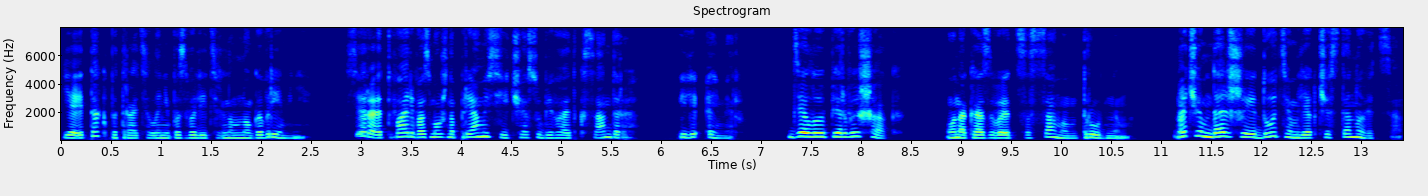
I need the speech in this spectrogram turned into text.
Я и так потратила непозволительно много времени. Серая тварь, возможно, прямо сейчас убивает Ксандера или Эмер. Делаю первый шаг. Он оказывается самым трудным. Но чем дальше иду, тем легче становится.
